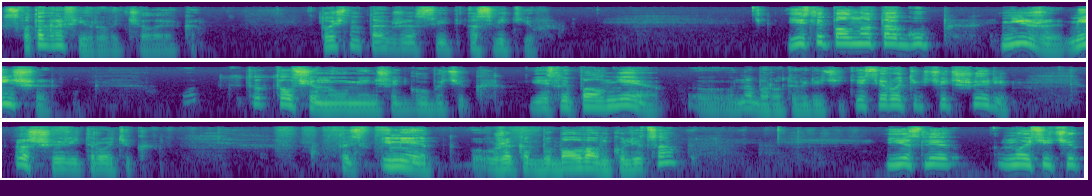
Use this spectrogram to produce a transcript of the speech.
сфотографировать человека, точно так же осветив. Если полнота губ ниже, меньше, то толщину уменьшить губочек. Если полнее, э, наоборот, увеличить. Если ротик чуть шире, расширить ротик. То есть имеет уже как бы болванку лица. Если носичек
